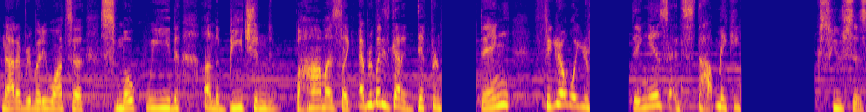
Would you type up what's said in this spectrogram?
Not everybody wants to smoke weed on the beach in Bahamas. Like everybody's got a different thing. Figure out what your thing is and stop making excuses.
